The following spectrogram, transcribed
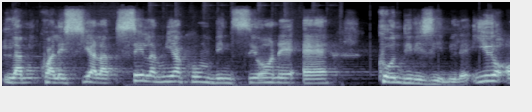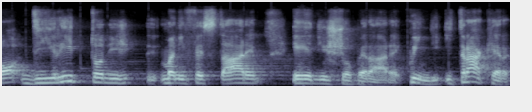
la, quale sia la, se la mia convinzione è condivisibile. Io ho diritto di manifestare e di scioperare. Quindi i tracker,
